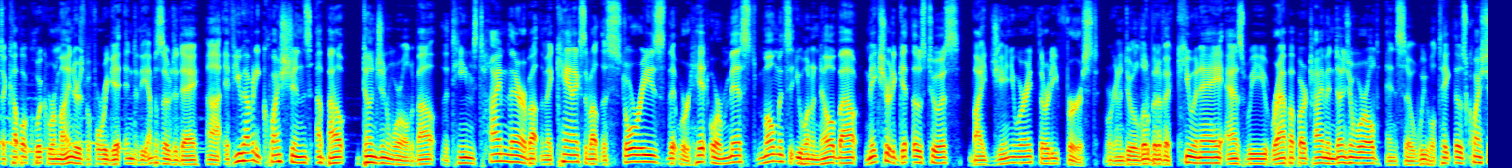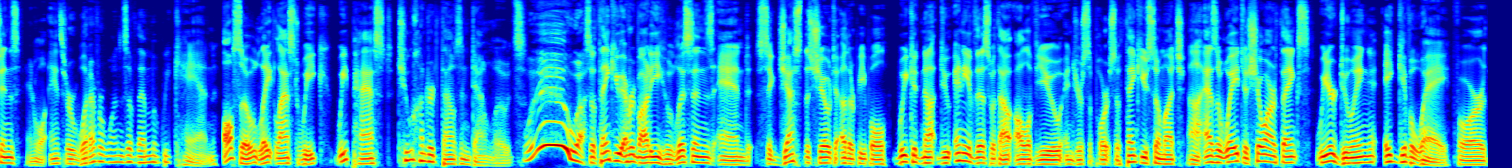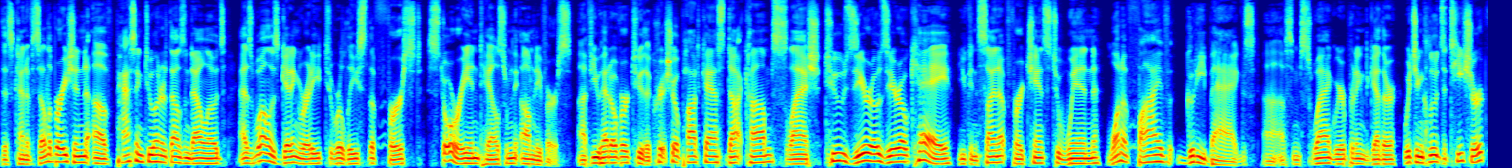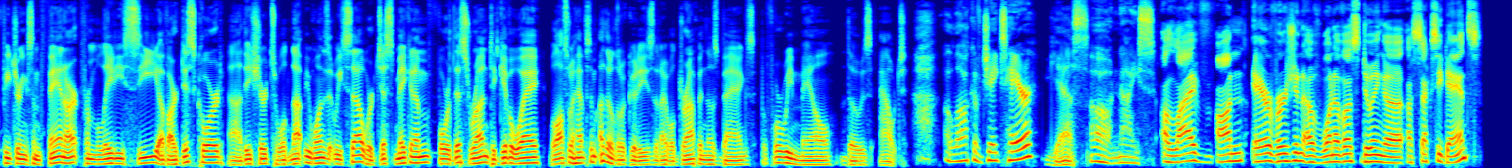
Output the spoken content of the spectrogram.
Just a couple quick reminders before we get into the episode today. Uh, if you have any questions about Dungeon World, about the team's time there, about the mechanics, about the stories that were hit or missed, moments that you want to know about, make sure to get those to us by January 31st. We're going to do a little bit of a Q&A as we wrap up our time in Dungeon World, and so we will take those questions and we'll answer whatever ones of them we can. Also, late last week, we passed 200,000 downloads. Woo! So thank you everybody who listens and suggests the show to other people. We could not do any of this without all of you and your support. So thank you so much. Uh, as a way to show our thanks, we are doing a giveaway for this kind of celebration of passing 200,000 downloads, as well as getting ready to release the first story in Tales from the Omniverse. Uh, if you head over to the critshowpodcast.com slash 200k, you can sign up for a chance to win one of five goodie bags uh, of some swag we are putting together, which includes a t-shirt featuring some fan art from Lady C of our Discord. Uh, these shirts will not be ones that we sell. We're just making them for this run to give away. We'll also have some other little goodies that I will drop in those bags before we mail those out. A lock of Jake's hair? Yes. Oh, nice. a live on air version of one of us doing a, a sexy dance.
